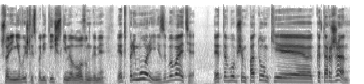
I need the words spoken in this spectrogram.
что они не вышли с политическими лозунгами. Это Приморье, не забывайте. Это, в общем, потомки каторжан.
